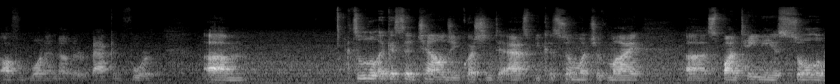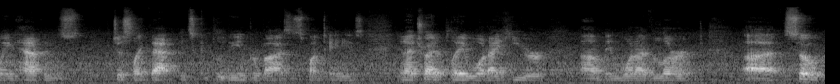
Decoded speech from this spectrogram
off of one another back and forth. Um, it's a little, like I said, challenging question to ask because so much of my uh, spontaneous soloing happens just like that. It's completely improvised, it's spontaneous, and I try to play what I hear um, and what I've learned. Uh, so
